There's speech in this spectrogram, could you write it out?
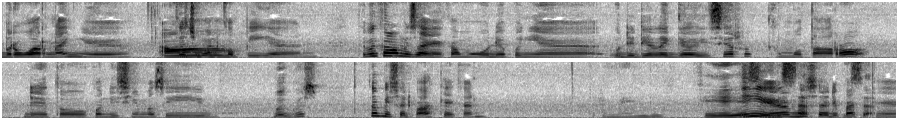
berwarnanya itu Oh. cuman kopian tapi kalau misalnya kamu udah punya udah dilegalisir kamu taruh dan itu kondisinya masih bagus itu bisa dipakai kan maybe. Kayaknya sih iya bisa. bisa, dipakai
